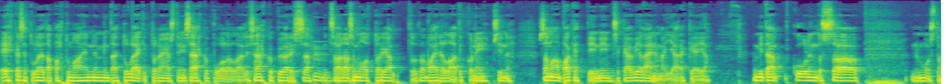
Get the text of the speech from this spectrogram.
ehkä se tulee tapahtumaan ennemmin tai tuleekin todennäköisesti niin sähköpuolella, eli sähköpyörissä, hmm. että saadaan se moottori ja tuota vaihdelaatikko niin sinne samaan pakettiin, niin se käy vielä enemmän järkeä. Ja mitä kuulin tuossa, en muista,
